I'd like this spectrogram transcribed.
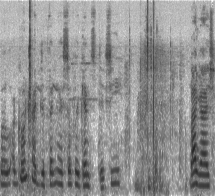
Well, I'm going to try to defend myself against Dixie. Bye, guys.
